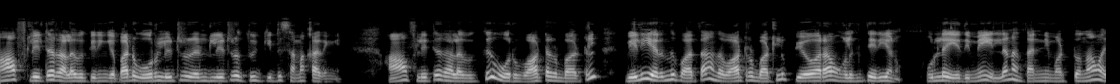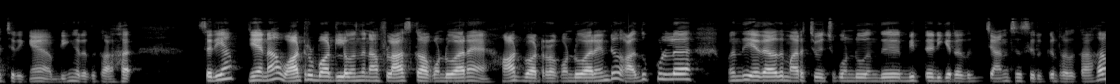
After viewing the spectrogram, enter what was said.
1/2 லிட்டர் அளவுக்கு நீங்கள் பாட்டு ஒரு லிட்டர், ரெண்டு லிட்டர் தூக்கிட்டு சமக்காதீங்க ஹாஃப் லிட்டர் அளவுக்கு ஒரு வாட்டர் பாட்டில் வெளியே இருந்து பார்த்தா அந்த வாட்டர் பாட்டில் பியூராக உங்களுக்கு தெரியணும். உள்ளே எதுவுமே இல்லை நான் தண்ணி மட்டும் தான் வச்சிருக்கேன் அப்படிங்கிறதுக்காக. சரியா? ஏன்னா வாட்டர் பாட்டில வந்து நான் ஃப்ளாஸ்காக கொண்டு வரேன், ஹாட் வாட்டராக கொண்டு வரேன்ட்டு அதுக்குள்ள வந்து ஏதாவது மறைச்சு வச்சு கொண்டு வந்து பிட் அடிக்கிறதுக்கு சான்சஸ் இருக்குன்றதுக்காக,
